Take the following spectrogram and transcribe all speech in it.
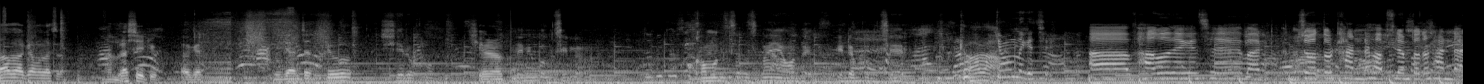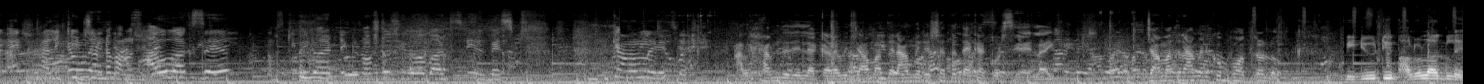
বাবা কেমন আছো ট্রিপ ওকে মিজান চাচ্ছু সেরকম। তিনি বলছিল কমন সেন্স নাই আমাদের। এটা বলছে কেমন লেগেছে? ভালো লেগেছে বাট যত ঠান্ডা ভাবছিলাম তত ঠান্ডা না। খালি কিডজনটা ভালো ছিল। ভালো লাগছে। একটু নষ্ট ছিল বাট স্টিল বেস্ট কেমন লেগেছে? আলহামদুলিল্লাহ কারণ আমি জামাতের আমিরের সাথে দেখা করছি লাইক জামাতের আমির খুব ভদ্রলোক। ভিডিওটি ভালো লাগলে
